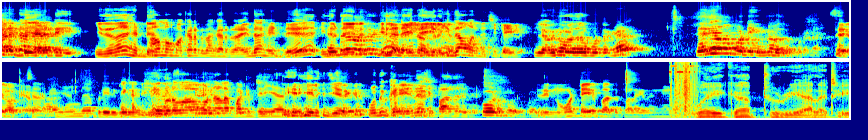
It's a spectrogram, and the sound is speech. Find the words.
Correct, correct. இதுதான் ஹெட் ஆமா ஆமா கரெக்ட் தான் கரெக்ட் தான். இதான் ஹெட் இந்த டெய்ல் இல்ல tail tail வந்திருக்கு. இதான் வந்துச்சு டெய்ல் இல்ல இன்னும் ஒரு தடவை போட்டுருங்க. தெரியாம போட்டீங்க இன்னும் ஒரு தடவை போடுங்க சரி. ஓகே இது கூடவா உன்னால பார்க்க தெரியாது. தெரியல ஜி எனக்கு புது கை போடு போடு இது நோட்டே பார்த்து பழகுதுங்க Wake up to reality.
